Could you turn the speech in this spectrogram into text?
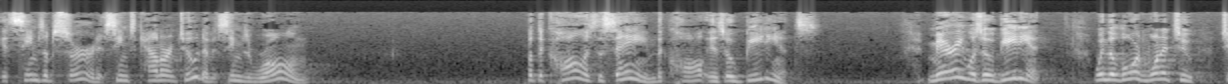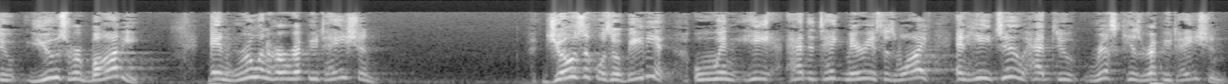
it seems absurd. It seems counterintuitive. It seems wrong. But the call is the same. The call is obedience. Mary was obedient when the Lord wanted to to use her body and ruin her reputation. Joseph was obedient when he had to take Mary as his wife, and he too had to risk his reputation.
